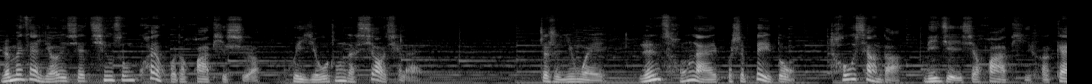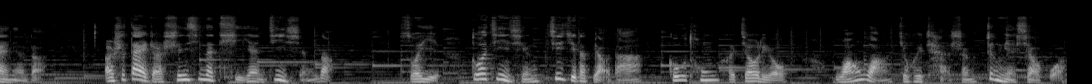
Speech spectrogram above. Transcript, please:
人们在聊一些轻松快活的话题时，会由衷的笑起来。这是因为人从来不是被动、抽象的理解一些话题和概念的，而是带着身心的体验进行的。所以，多进行积极的表达、沟通和交流，往往就会产生正面效果。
